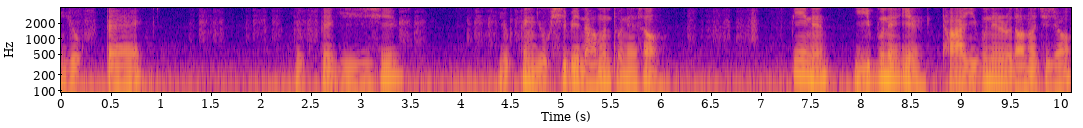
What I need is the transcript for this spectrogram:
600 620 660이 남은 돈에서 B는 2분의 1, 다 2분의 1로 나눠지죠.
